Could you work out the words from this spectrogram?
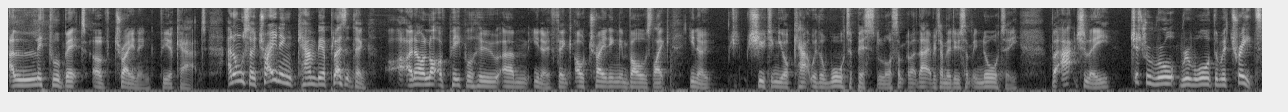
a little bit of training for your cat, and also training can be a pleasant thing. I know a lot of people who, um, you know, think oh, training involves like you know shooting your cat with a water pistol or something like that every time they do something naughty. But actually, just reward, reward them with treats.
